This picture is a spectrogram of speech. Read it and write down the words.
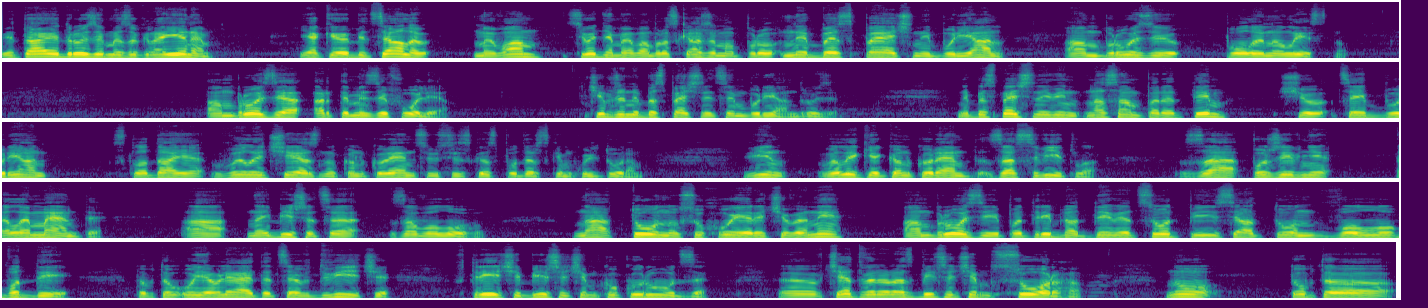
Вітаю, друзі! Ми з України. Як і обіцяли, ми вам сьогодні ми вам розкажемо про небезпечний бур'ян амброзію полинолисну. Амброзія артемізіфолія. Чим же небезпечний цей бур'ян, друзі? Небезпечний він насамперед тим, що цей бур'ян складає величезну конкуренцію сільськогосподарським культурам. Він великий конкурент за світло, за поживні елементи, а найбільше це за вологу. На тонну сухої речовини амброзії потрібно 950 тонн води. Тобто, уявляєте, це вдвічі, втричі більше, ніж кукурудза, е, в четверо раз більше, ніж сорга. Ну, тобто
